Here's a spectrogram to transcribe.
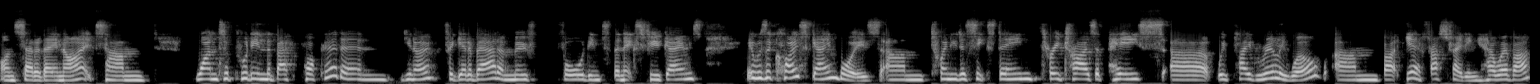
on Saturday night. Um, one to put in the back pocket and, you know, forget about and move forward into the next few games. It was a close game, boys. Um, 20 to 16, three tries apiece. Uh, we played really well, um, but yeah, frustrating. However,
